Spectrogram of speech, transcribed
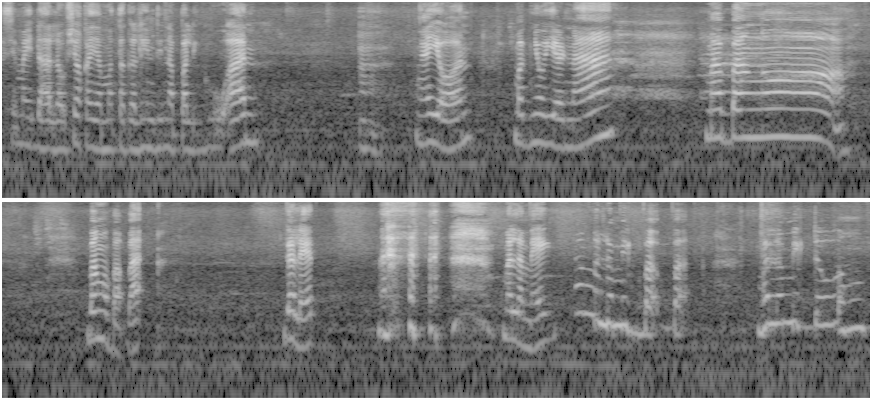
Kasi may dalaw siya kaya matagal hindi na paliguan. Mm. Ngayon, mag New Year na. Mabango. Bango ba ba? Galit? malamig? Ah, malamig ba ba? Malamig daw ang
